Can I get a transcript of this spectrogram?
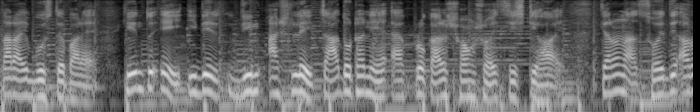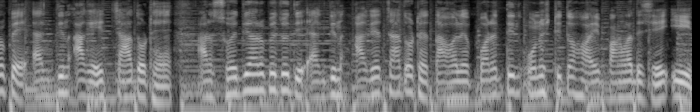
তারাই বুঝতে পারে। কিন্তু এই ঈদের দিন আসলেই চাঁদ ওঠা নিয়ে এক প্রকার সংশয় সৃষ্টি হয়। কেননা সৌদি আরবে একদিন আগে চাঁদ ওঠে। আর সৌদি আরবে যদি একদিন আগে চাঁদ ওঠে, তাহলে পরের দিন অনুষ্ঠিত হয় বাংলাদেশে ঈদ।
